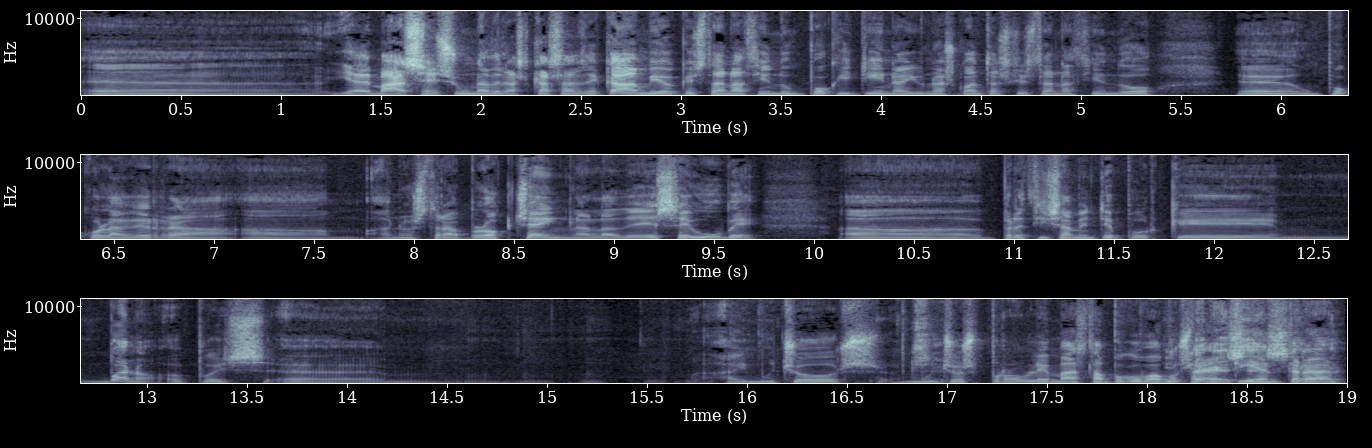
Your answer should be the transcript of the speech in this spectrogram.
Eh, y además es una de las casas de cambio que están haciendo un poquitín, hay unas cuantas que están haciendo eh, un poco la guerra a, a nuestra blockchain, a la de SV, ah, precisamente porque, bueno, pues eh, hay muchos muchos problemas. Tampoco vamos a aquí a entrar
